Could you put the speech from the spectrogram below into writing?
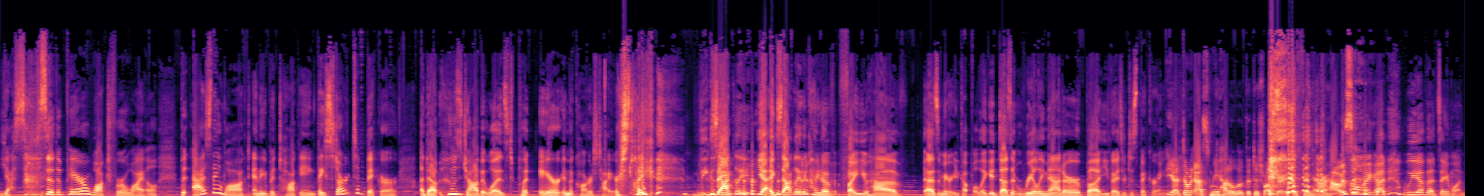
Yes. So the pair walked for a while, but as they walked and they've been talking, they start to bicker about whose job it was to put air in the car's tires. Like, exactly, yeah, exactly the kind of fight you have as a married couple. Like it doesn't really matter, but you guys are just bickering. Yeah, don't ask me how to load the dishwasher. It's a thing in our house. oh my god, we have that same one.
